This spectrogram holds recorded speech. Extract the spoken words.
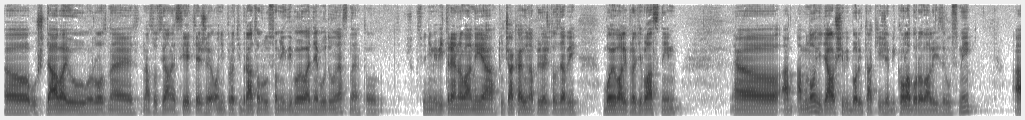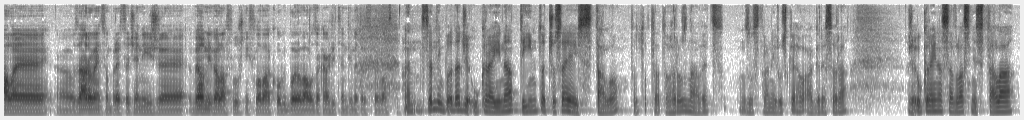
uh, už dávajú rôzne na sociálne siete, že oni proti bratom Rusom nikdy bojovať nebudú. Jasné, to sú nimi vytrénovaní a tu čakajú na príležitosť, aby bojovali proti vlastným. Uh, a, a mnohí ďalší by boli takí, že by kolaborovali s Rusmi ale e, zároveň som presvedčený, že veľmi veľa slušných Slovákov by bojovalo za každý centimetr svojej vlasti. Len chcem tým povedať, že Ukrajina týmto, čo sa jej stalo, toto, táto hrozná vec zo strany ruského agresora, že Ukrajina sa vlastne stala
